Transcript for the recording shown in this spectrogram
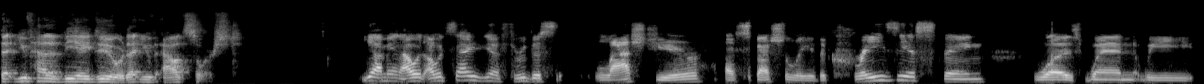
that you've had a VA do or that you've outsourced? Yeah, I mean, I would I would say you know through this last year, especially the craziest thing was when we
